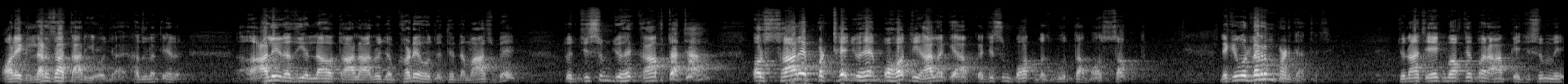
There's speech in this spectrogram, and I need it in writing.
اور ایک لرزہ تاری ہو جائے۔ حضرت علی رضی اللہ تعالیٰ عنہ جب کھڑے ہوتے تھے نماز میں تو جسم جو ہے کانپتا تھا اور سارے پٹھے جو ہیں بہت ہی، حالانکہ آپ کا جسم بہت مضبوط تھا، بہت سخت، لیکن وہ نرم پڑ جاتے تھے۔ چنانچہ ایک موقع پر آپ کے جسم میں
